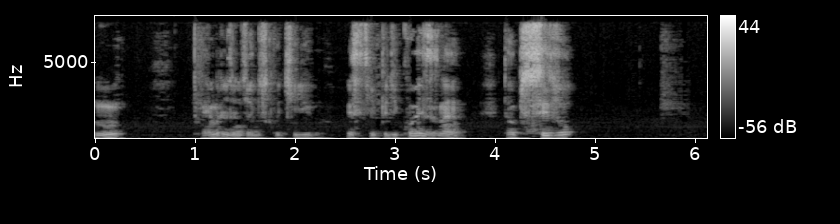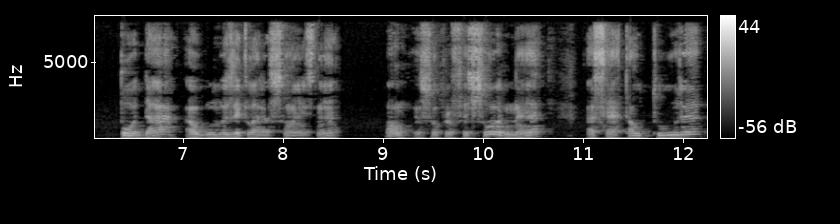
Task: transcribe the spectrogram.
Hum, lembra, a gente já discutiu esse tipo de coisas, né? Então eu preciso podar algumas declarações, né? Bom, eu sou professor, né? A certa altura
